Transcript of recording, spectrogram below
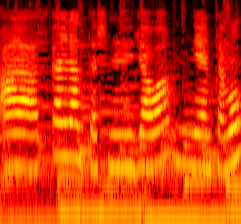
A Skyland też nie działa. Nie wiem czemu.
